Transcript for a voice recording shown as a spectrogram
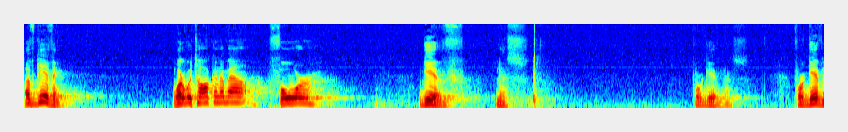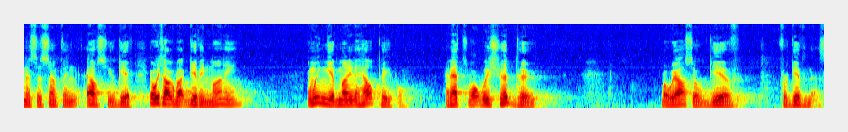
of giving. What are we talking about? Forgiveness. Forgiveness. Forgiveness is something else you give. You know, we talk about giving money, and we can give money to help people, and that's what we should do. But we also give forgiveness.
